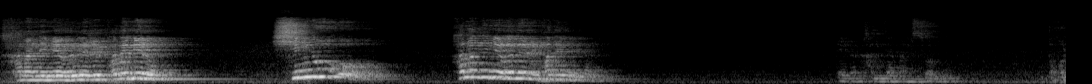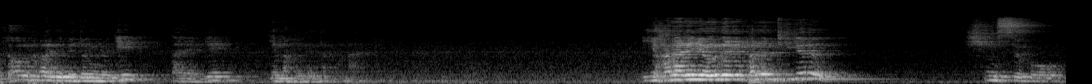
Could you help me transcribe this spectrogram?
하나님의 은혜를 받으면 힘이 오고 하나님의 은혜를 받으면 내가 감당할 수 없는 놀라운 하나님의 능력이 나에게 임하게 된다는 말입니다. 이 하나님의 은혜를 받는 비결은 힘쓰고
